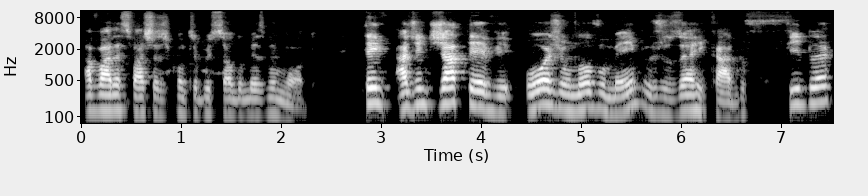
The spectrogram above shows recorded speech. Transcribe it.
Há várias faixas de contribuição do mesmo modo. Tem, a gente já teve hoje um novo membro, José Ricardo Fiedler,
